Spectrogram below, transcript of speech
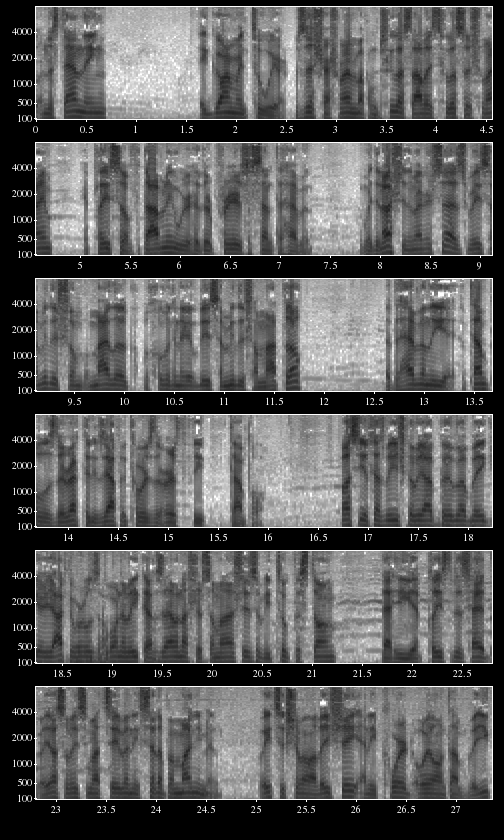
understanding a garment to wear. A place of davening where their prayers are sent to heaven. The matter says, that the heavenly temple is directed exactly towards the earthly temple. He took the stone that he had placed in his head, and he set up a monument, and he poured oil on top of it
